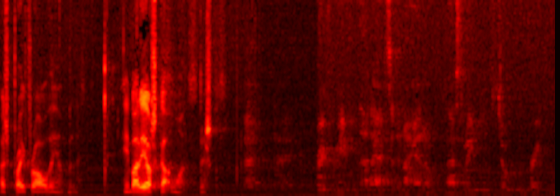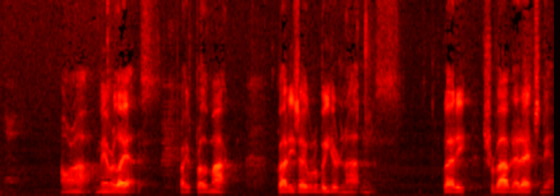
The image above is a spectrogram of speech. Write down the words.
let's pray for all of them. Anybody else got one? Just Pray for me from that accident I had last week, still recuperating from that. All right, remember that. For Brother Mike. Glad he's able to be here tonight and glad he survived that accident.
